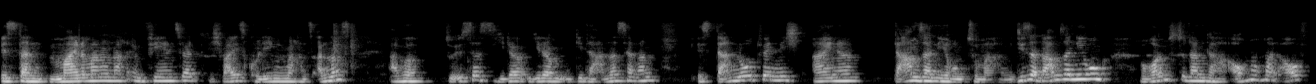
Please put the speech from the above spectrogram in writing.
ist dann meiner Meinung nach empfehlenswert. Ich weiß, Kollegen machen es anders, aber so ist das. Jeder, jeder geht da anders heran. Ist dann notwendig, eine Darmsanierung zu machen. Mit dieser Darmsanierung räumst du dann da auch nochmal auf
